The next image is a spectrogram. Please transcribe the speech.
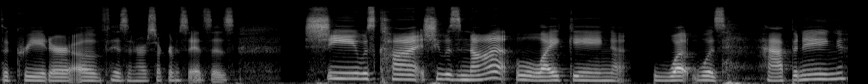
the creator of His and Her Circumstances, she was kind she was not liking what was happening.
